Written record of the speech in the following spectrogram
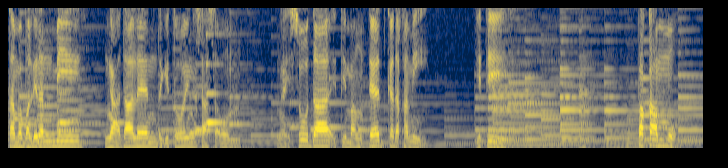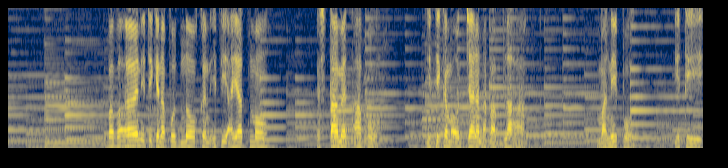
tamabalinan mi nga adalen dagitoy nga sasaom nga isuda iti mangted kada kami iti pakaam mo babaan iti kinapudno ken iti ayat mo kastamet apo iti kamaudyanan a pablaak manipod iti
